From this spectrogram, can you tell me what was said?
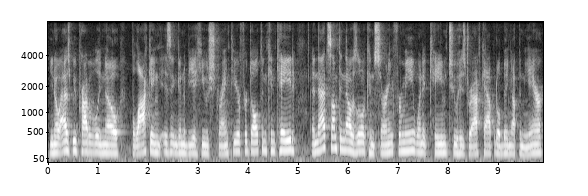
You know, as we probably know, blocking isn't going to be a huge strength here for Dalton Kincaid. And that's something that was a little concerning for me when it came to his draft capital being up in the air,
